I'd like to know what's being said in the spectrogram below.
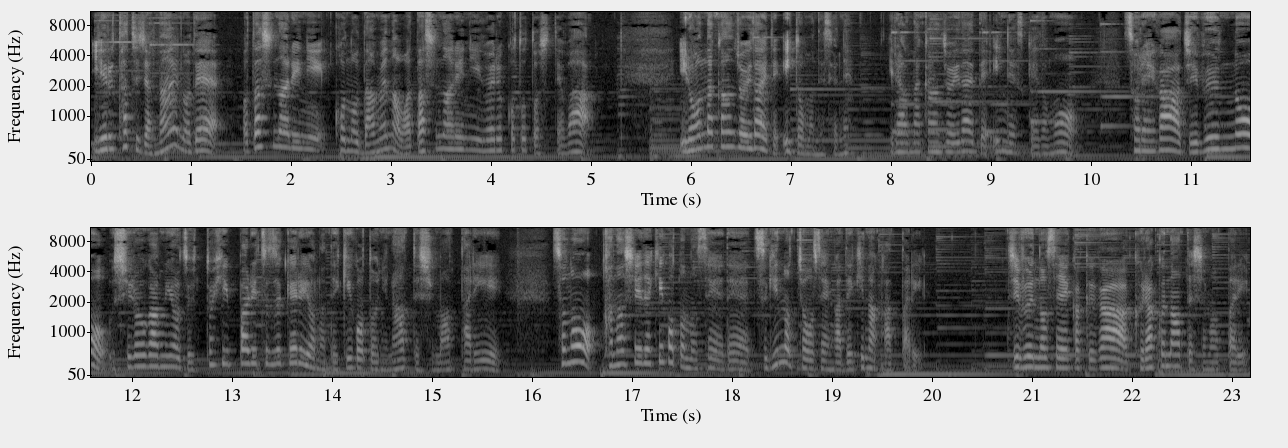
言えるたちじゃないので私なりにこのダメな私なりに言えることとしてはいろんな感情を抱いていいと思うんですよね。いろんな感情を抱いていいんですけれどもそれが自分の後ろ髪をずっと引っ張り続けるような出来事になってしまったりその悲しい出来事のせいで次の挑戦ができなかったり自分の性格が暗くなってしまったり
